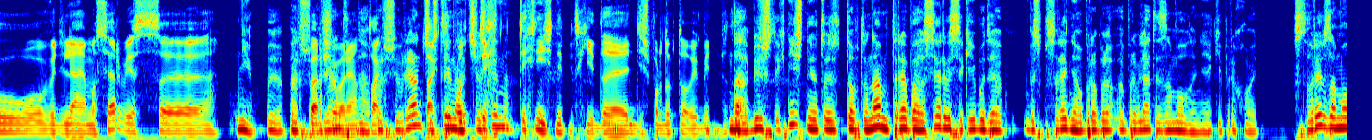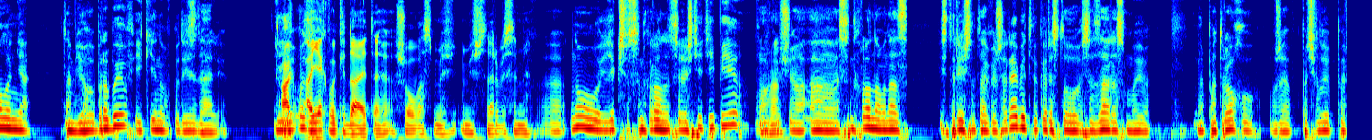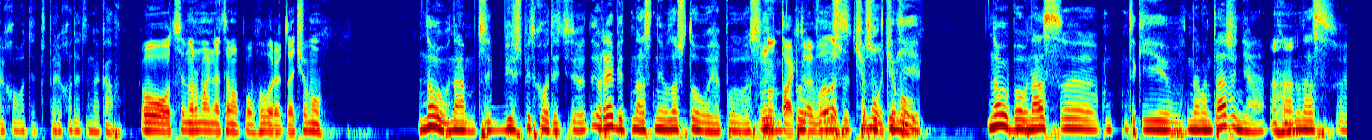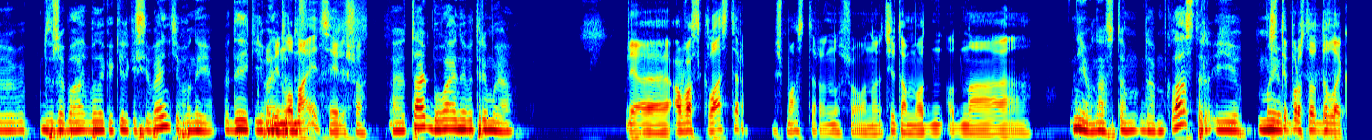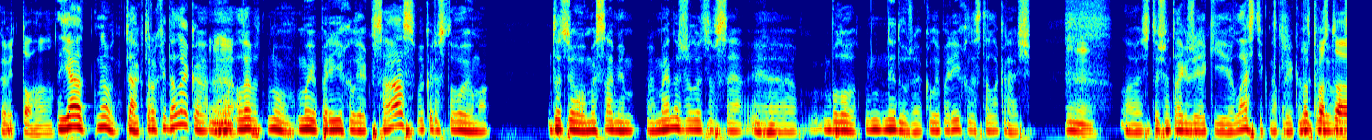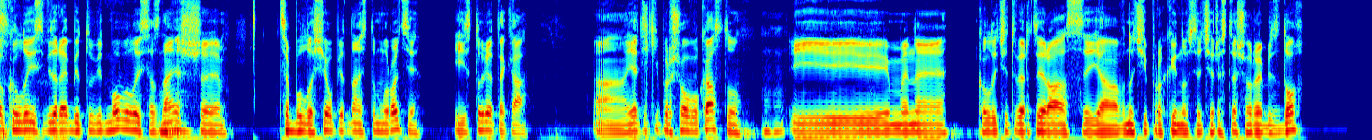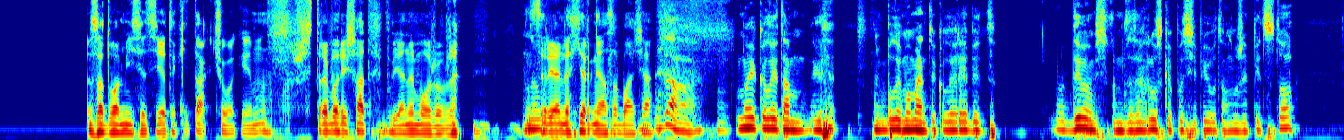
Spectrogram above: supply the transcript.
виділяємо сервіс. е, Ні, е, перший, Перший варіант. варіант, да, так. Перший варіант, Так, частина, типу, тех- технічний підхід, е, ніж продуктовий більше. да, так? більш технічний. Тобто нам треба сервіс, який буде безпосередньо обробляти замовлення, які приходять. Створив замовлення, там його обробив і кинув кудись далі. І А, ось, а як ви кидаєте, що у вас між, між сервісами? ну, якщо синхронно, це HTTP, Ага. що, а синхронно у нас історично також Rabbit використовувався. Зараз ми е, потроху вже почали переходити, переходити на кавку. О, це нормальна тема поговорити. А чому? Ну, нам це більш підходить. Rabbit нас не влаштовує по своїм, Ну так, по, то по, швид- чому, чому? Ну, бо в нас е, такі навантаження, Ага. у нас е, дуже велика кількість івентів, вони деякі івенти. Він ламається чи що? Е, так, буває, не витримує. Е, А у вас кластер? Шмастер? Ну що воно? Чи там одна. Ні, у нас там, там кластер, і ми. Чи ти просто далеко від того? Я ну так, трохи далеко, Мгм. але ну, ми переїхали як в SaaS, використовуємо. До цього ми самі менеджили це все. Е, було не дуже. Коли переїхали, стало краще. Мгм. Ось точно так же, як і Elastic, наприклад. Ми коли просто нас- колись від Ребіту відмовилися. Знаєш, е, це було ще у 15-му році, і історія така. А, Я тільки прийшов у касту, і мене, коли четвертий раз я вночі прокинувся через те, що Ребіт здох за два місяці, я такий, так, чуваки, треба рішати, бо я не можу вже. Ну, Це реально херня собача. Да. Ми коли там були моменти, коли Rabbit ну, дивимося, там загрузка по CPU там вже під 100.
